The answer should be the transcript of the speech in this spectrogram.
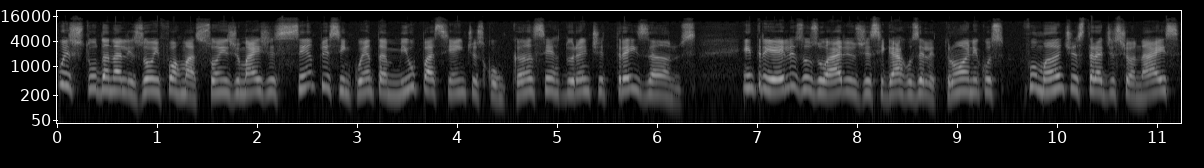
O estudo analisou informações de mais de 150 mil pacientes com câncer durante três anos. Entre eles, usuários de cigarros eletrônicos, fumantes tradicionais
